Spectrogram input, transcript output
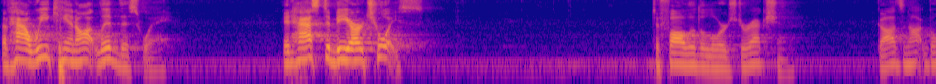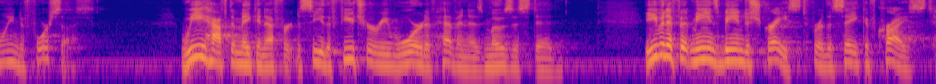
of how we cannot live this way. It has to be our choice to follow the Lord's direction. God's not going to force us. We have to make an effort to see the future reward of heaven as Moses did, even if it means being disgraced for the sake of Christ.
